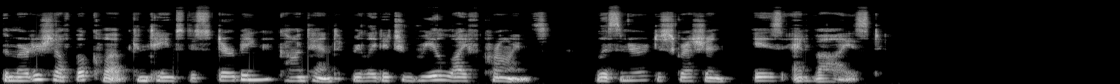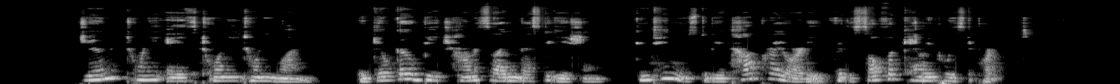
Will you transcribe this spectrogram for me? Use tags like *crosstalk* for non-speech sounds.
The Murder Shelf Book Club contains disturbing content related to real life crimes. Listener discretion is advised. June 28, 2021. The Gilgo Beach homicide investigation continues to be a top priority for the Suffolk County Police Department.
